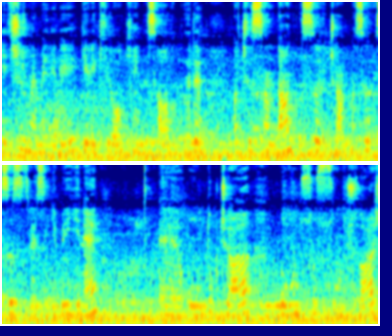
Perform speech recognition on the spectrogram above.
geçirmemeleri gerekiyor. Kendi sağlıkları açısından ısı çarpması, ısı stresi gibi yine oldukça olumsuz sonuçlar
